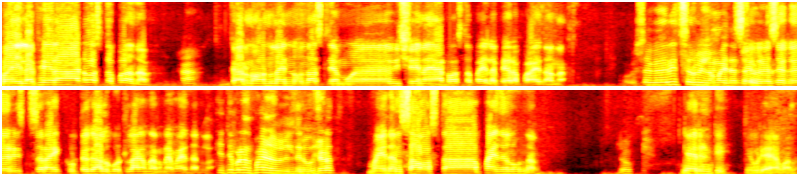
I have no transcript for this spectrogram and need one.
पहिला फेरा आठ वाजता पळणार. हा. कारण ऑनलाईन नोंद असल्यामुळे विषय नाही आठ वाजता पहिला फेरा पळायला जाणार. सगळं रितसर होईल ना मैदान? सगळं सगळं रितसर आहे कुठं गालगोट लागणार नाही मैदानला. कितीपर्यंत फायनल होईल तरी उजेडात? मैदान सहा वाजता फायनल होणार. ओके. गॅरंटी एवढी आहे आम्हाला.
